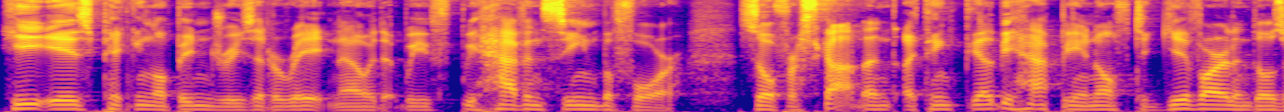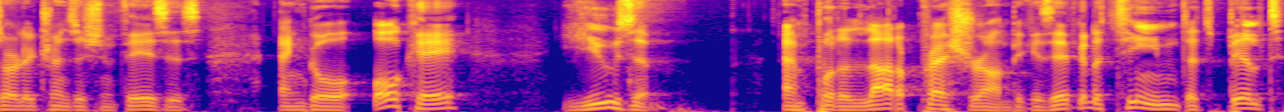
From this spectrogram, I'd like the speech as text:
he is picking up injuries at a rate now that we've we haven't seen before. So for Scotland, I think they'll be happy enough to give Ireland those early transition phases and go, okay, use him and put a lot of pressure on because they've got a team that's built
